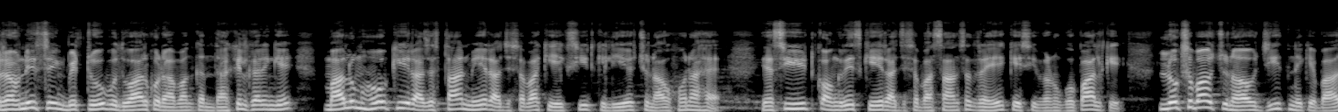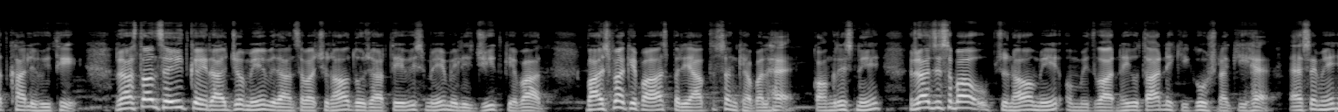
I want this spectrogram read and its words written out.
रवनीत सिंह बिट्टू बुधवार को नामांकन दाखिल करेंगे। मालूम हो कि राजस्थान में राज्यसभा की एक सीट के लिए चुनाव होना है। यह सीट कांग्रेस के राज्यसभा सांसद रहे के सी वेणुगोपाल के। लोकसभा चुनाव जीतने के बाद खाली हुई थी। राजस्थान सहित कई राज्यों में विधानसभा चुनाव 2023 में मिली जीत के बाद भाजपा के पास पर्याप्त संख्या बल है। कांग्रेस ने राज्यसभा उपचुनाव में उम्मीदवार नहीं उतारने की घोषणा की है। ऐसे में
